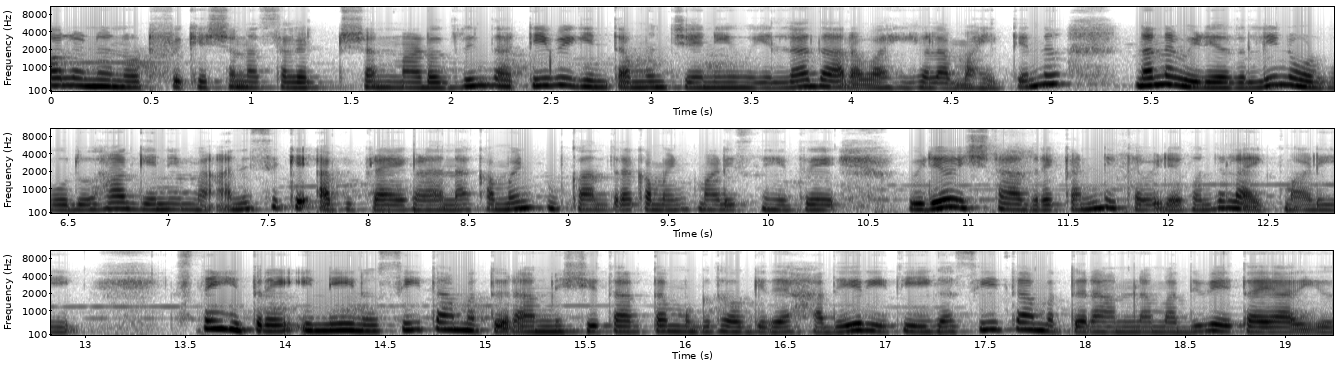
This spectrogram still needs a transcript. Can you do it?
ಆಲ್ ಅನ್ನು ನೋಟಿಫಿಕೇಷನ್ನ ಸೆಲೆಕ್ಷನ್ ಮಾಡೋದ್ರಿಂದ ಟಿ ವಿಗಿಂತ ಮುಂಚೆ ನೀವು ಎಲ್ಲ ಧಾರಾವಾಹಿಗಳ ಮಾಹಿತಿಯನ್ನು ನನ್ನ ವಿಡಿಯೋದಲ್ಲಿ ನೋಡ್ಬೋದು. ಹಾಗೆ ನಿಮ್ಮ ಅನಿಸಿಕೆ, ಅಭಿಪ್ರಾಯಗಳನ್ನು ಕಮೆಂಟ್ ಮುಖಾಂತರ ಕಮೆಂಟ್ ಮಾಡಿ ಸ್ನೇಹಿತರೆ. ವಿಡಿಯೋ ಇಷ್ಟ ಆದರೆ ಖಂಡಿತ ವಿಡಿಯೋಗೊಂದು ಲೈಕ್ ಮಾಡಿ. ಸ್ನೇಹಿತರೆ, ಇನ್ನೇನು ಸೀತಾ ಮತ್ತು ರಾಮ್ ನಿಶ್ಚಿತಾರ್ಥ ಮುಗಿದು ಹೋಗಿದೆ. ಅದೇ ರೀತಿ ಈಗ ಸೀತಾ ಮತ್ತು ರಾಮ್ನ ಮದುವೆ ತಯಾರಿಯು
